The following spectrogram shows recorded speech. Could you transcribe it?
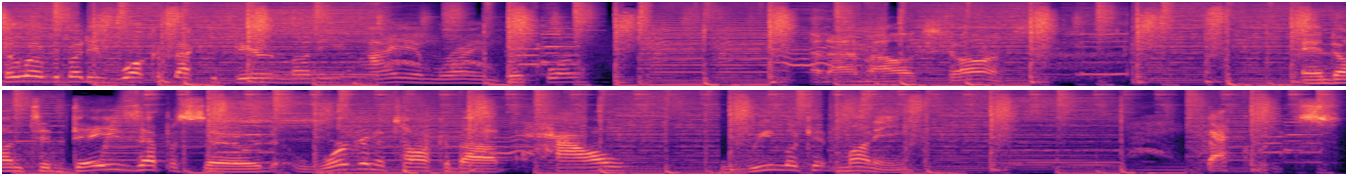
Hello, everybody. Welcome back to Beer and Money. I am Ryan Burklow. And I'm Alex Collins. And on today's episode, we're going to talk about how we look at money backwards.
